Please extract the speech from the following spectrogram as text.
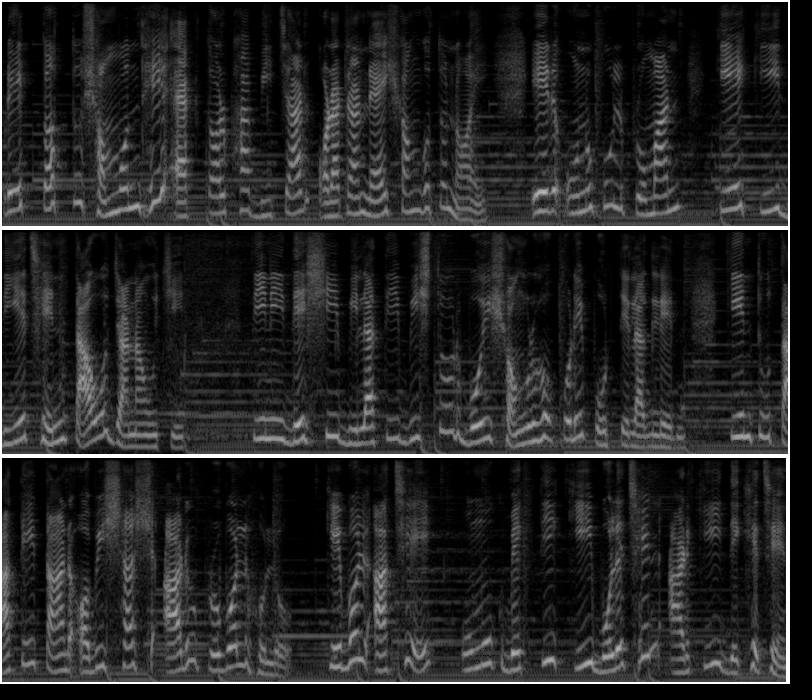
প্রেততত্ত্ব সম্বন্ধে একতরফা বিচার করাটা ন্যায়সঙ্গত নয়। এর অনুকূল প্রমাণ কে কি দিয়েছেন তাও জানা উচিত। তিনি দেশি বিলাতি বিস্তর বই সংগ্রহ করে পড়তে লাগলেন, কিন্তু তাতে তার অবিশ্বাস আরও প্রবল হলো। কেবল আছে, অমুক ব্যক্তি কি বলেছেন আর কি দেখেছেন।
